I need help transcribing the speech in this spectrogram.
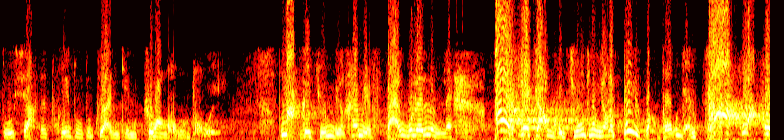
都吓得腿肚都转筋，直往后退。那个军兵还没翻过来愣来，二爷张坤九头鸟的背光宝剑，嚓啦啦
